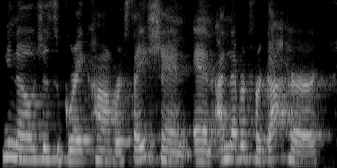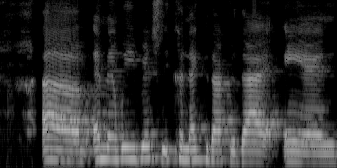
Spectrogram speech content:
you know, just a great conversation, and I never forgot her. Um, and then we eventually connected after that and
